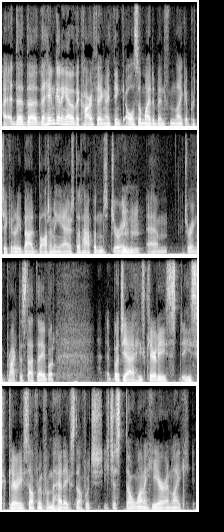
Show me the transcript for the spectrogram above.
I, the the the him getting out of the car thing i think also might have been from like a particularly bad bottoming out that happened during um during practice that day but but yeah, he's clearly he's clearly suffering from the headache stuff, which you just don't want to hear. And like,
